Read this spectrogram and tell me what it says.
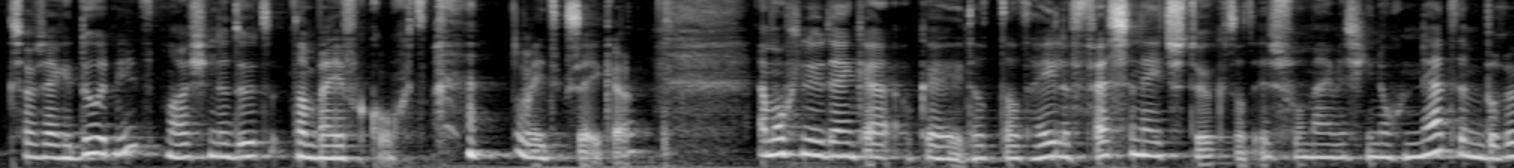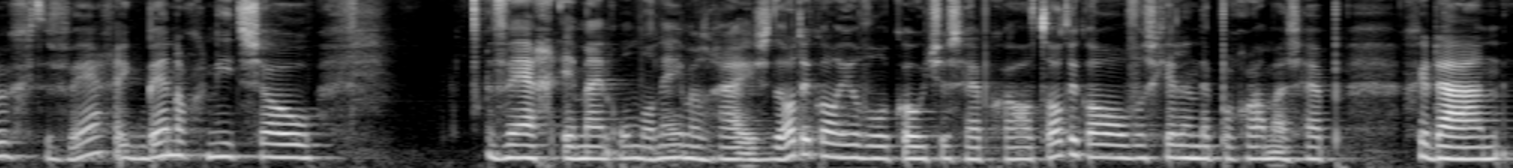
Ik zou zeggen, doe het niet, maar als je het doet, dan ben je verkocht. dat weet ik zeker. En mocht je nu denken, oké, dat, dat hele Fascinate-stuk, dat is voor mij misschien nog net een brug te ver. Ik ben nog niet zo ver in mijn ondernemersreis dat ik al heel veel coaches heb gehad, dat ik al verschillende programma's heb gedaan.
